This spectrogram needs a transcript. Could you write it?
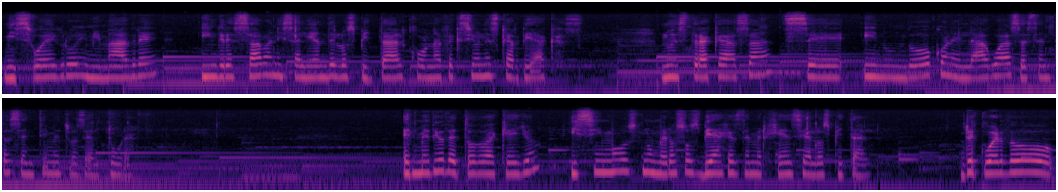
Mi suegro y mi madre ingresaban y salían del hospital con afecciones cardíacas. Nuestra casa se inundó con el agua a 60 centímetros de altura. En medio de todo aquello, hicimos numerosos viajes de emergencia al hospital. Recuerdo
